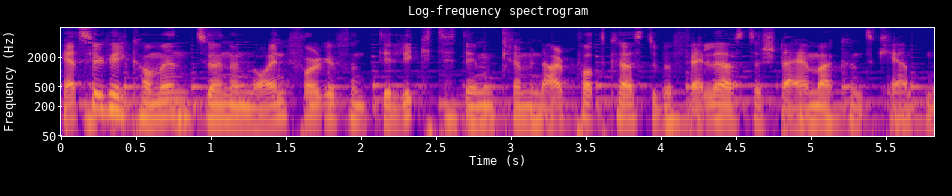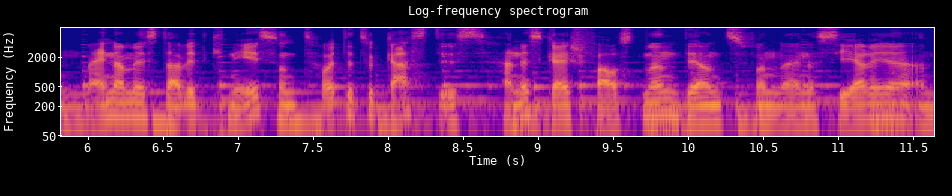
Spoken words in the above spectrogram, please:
Herzlich willkommen zu einer neuen Folge von Delikt, dem Kriminalpodcast über Fälle aus der Steiermark und Kärnten. Mein Name ist David Knees und heute zu Gast ist Hannes Geisch-Faustmann, der uns von einer Serie an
